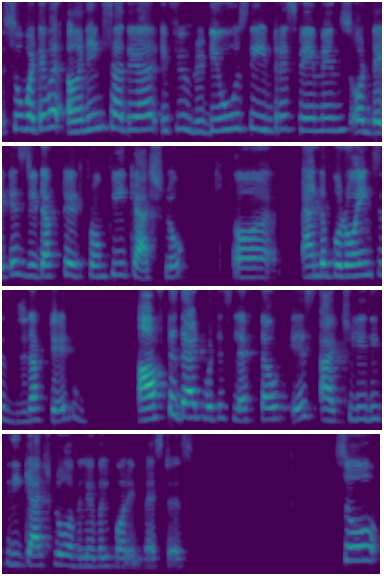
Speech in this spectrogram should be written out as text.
So whatever earnings are there, if you reduce the interest payments or debt is deducted from free cash flow uh, and the borrowings is deducted, after that what is left out is actually the free cash flow available for investors. So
